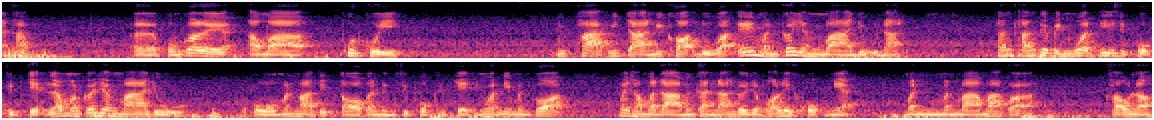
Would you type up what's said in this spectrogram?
นะครับ เออผมก็เลยเอามาพูดคุย วิพากษ์วิจารณ์วิเคราะห์ดูว่า เอ๊ะมันก็ยังมาอยู่นะ ทั้งๆทที่เป็นงวดที่สิบหกสิบเจ็ดแล้วมันก็ยังมาอยู่โอ้โหมันมาติดต่อกันถึงสิบหกสิบเจ็ดงวดนี้มันก็ไม่ธรรมดาเหมือนกันนะ โดยเฉพาะเลขหกเนี่ย มันมันมามากกว่าเขาเนาะ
